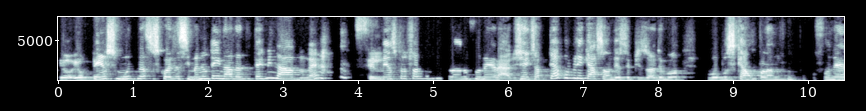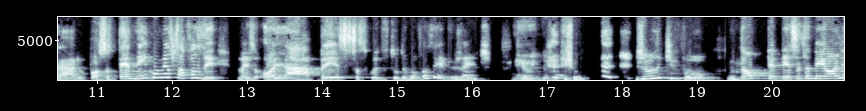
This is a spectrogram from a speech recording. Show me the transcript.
Eu, eu penso muito nessas coisas assim, mas não tem nada determinado, né? Pelo menos para fazer um plano funerário. Gente, até a publicação desse episódio eu vou vou buscar um plano funerário. Posso até nem começar a fazer, mas olhar preço, essas coisas tudo eu vou fazer, viu, gente? Muito juro, juro que vou. Então, Pepe, você também olha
